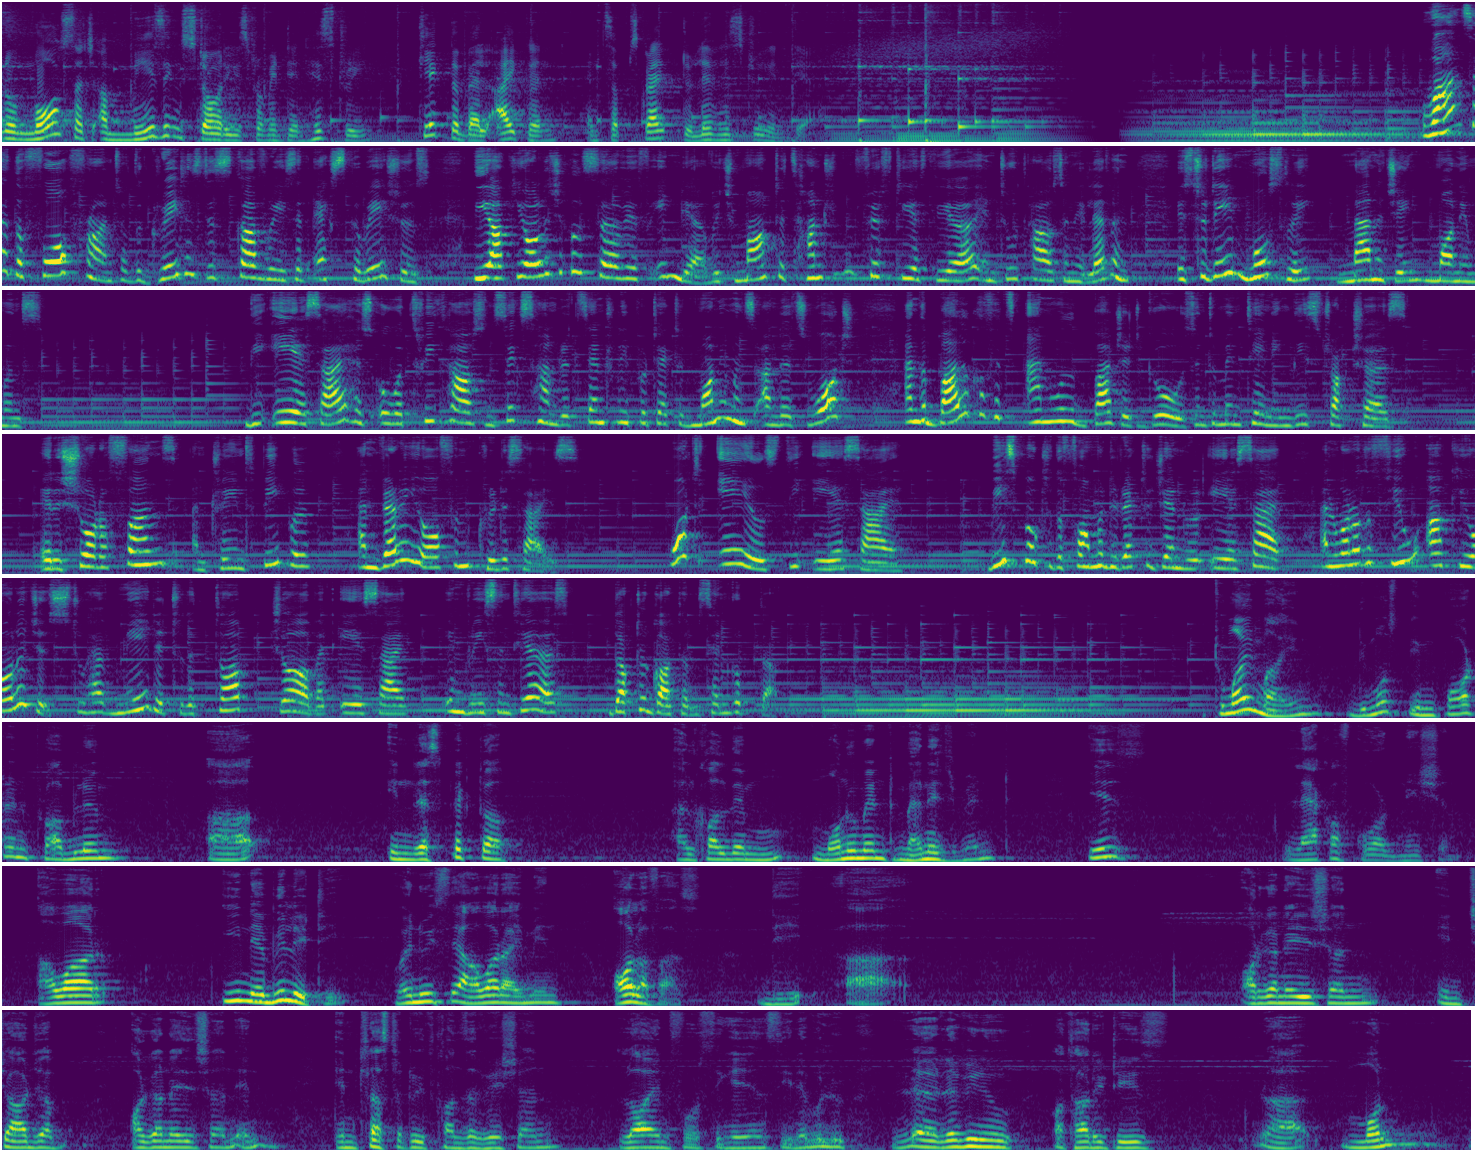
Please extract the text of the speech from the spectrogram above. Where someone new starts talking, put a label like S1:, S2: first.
S1: To know more such amazing stories from Indian history, click the bell icon and subscribe to Live History India.
S2: Once at the forefront of the greatest discoveries and excavations, the Archaeological Survey of India, which marked its 150th year in 2011, is today mostly managing monuments. The ASI has over 3,600 centrally protected monuments under its watch, and the bulk of its annual budget goes into maintaining these structures. It is short of funds and trained people, and very often criticized. What ails the ASI? We spoke to the former Director General ASI and one of the few archaeologists to have made it to the top job at ASI in recent years, Dr. Gautam Sengupta.
S3: To my mind, the most important problem uh, in respect of, I'll call them monument management, is lack of coordination. Our inability when we say our, I mean all of us, the uh, organization in charge of organization in, entrusted with conservation, law enforcing agency, revenue authorities, uh,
